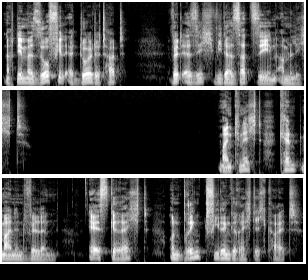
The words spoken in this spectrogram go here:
Nachdem er so viel erduldet hat, wird er sich wieder satt sehen am Licht. Mein Knecht kennt meinen Willen, er ist gerecht und bringt vielen Gerechtigkeit.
